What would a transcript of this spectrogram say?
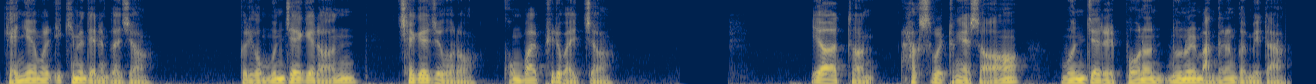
개념을 익히면 되는 거죠. 그리고 문제 해결은 체계적으로 공부할 필요가 있죠. 여하튼 학습을 통해서 문제를 보는 눈을 만드는 겁니다.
